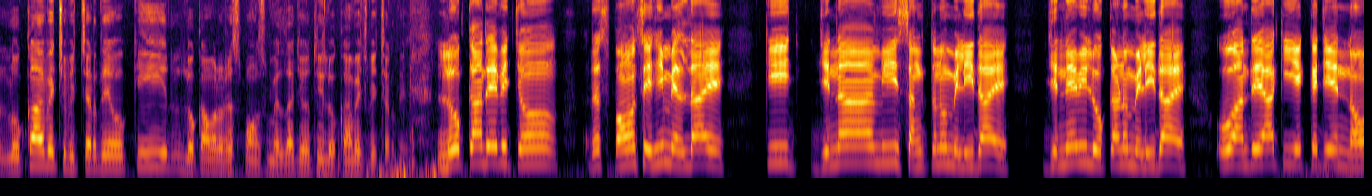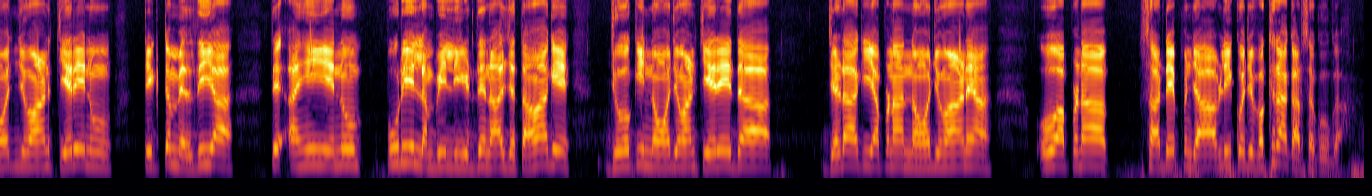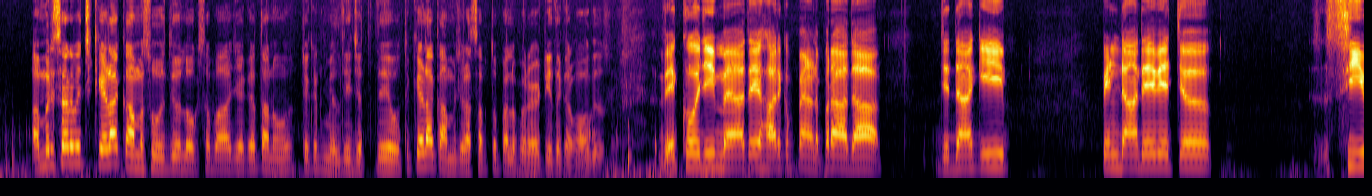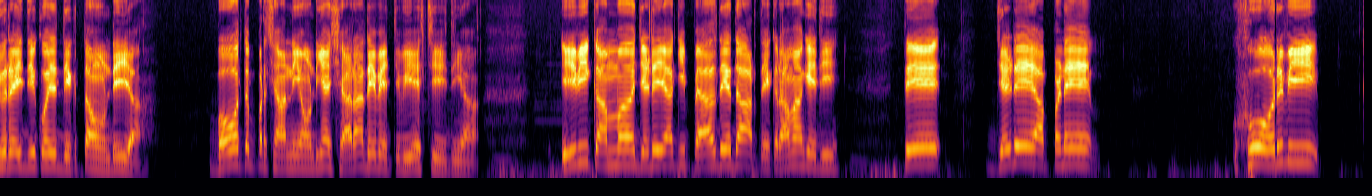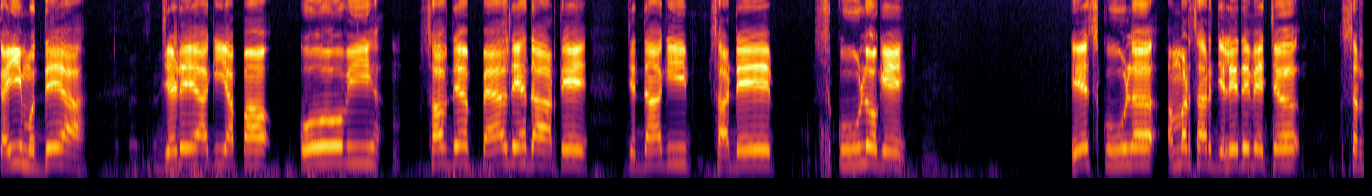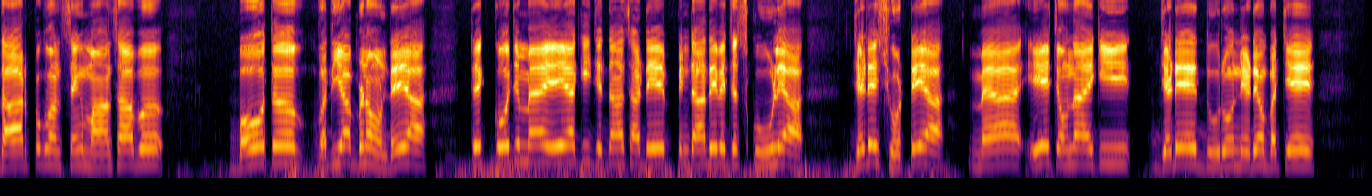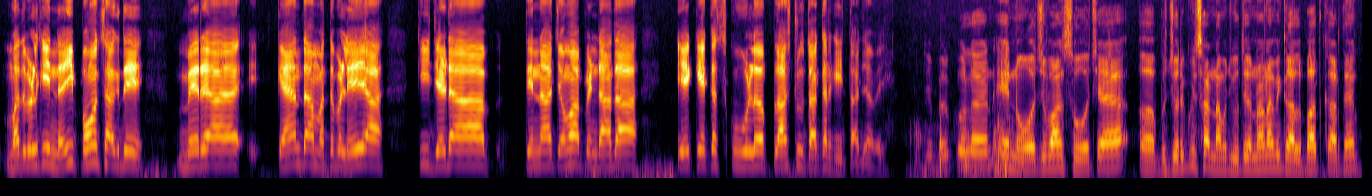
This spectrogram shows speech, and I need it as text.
ਲੋਕਾਂ ਵਿੱਚ ਵਿਚਰਦੇ ਹੋ ਕੀ ਲੋਕਾਂ ਵੱਲੋਂ ਰਿਸਪੌਂਸ ਮਿਲਦਾ ਜਦੋਂ ਤੁਸੀਂ ਲੋਕਾਂ ਵਿੱਚ ਵਿਚਰਦੇ ਹੋ? ਲੋਕਾਂ ਦੇ ਵਿੱਚੋਂ ਰਿਸਪੌਂਸ ਇਹੀ ਮਿਲਦਾ ਏ ਕਿ ਜਿੰਨਾ ਵੀ ਸੰਗਤ ਨੂੰ ਮਿਲੀਦਾ ਏ ਜਿੰਨੇ ਵੀ ਲੋਕਾਂ ਨੂੰ ਮਿਲੀਦਾ ਏ ਉਹ ਆਂਦੇ ਆ ਕਿ ਇੱਕ ਜੇ ਨੌਜਵਾਨ ਚਿਹਰੇ ਨੂੰ ਟਿਕਟ ਮਿਲਦੀ ਆ ਤੇ ਅਸੀਂ ਇਹਨੂੰ ਪੂਰੀ ਲੰਬੀ ਲੀਡ ਦੇ ਨਾਲ ਜਿਤਾਵਾਂਗੇ ਜੋ ਕਿ ਨੌਜਵਾਨ ਚਿਹਰੇ ਦਾ ਜਿਹੜਾ ਕਿ ਆਪਣਾ ਨੌਜਵਾਨ ਆ ਉਹ ਆਪਣਾ ਸਾਡੇ ਪੰਜਾਬ ਲਈ ਕੁਝ ਵੱਖਰਾ ਕਰ ਸਕੂਗਾ। ਅੰਮ੍ਰਿਤਸਰ ਵਿੱਚ ਕਿਹੜਾ ਕੰਮ ਸੋਚਦੇ ਹੋ ਲੋਕ ਸਭਾ ਜੇ ਅਗਰ ਤੁਹਾਨੂੰ ਟਿਕਟ ਮਿਲਦੀ ਜਿੱਤਦੇ ਹੋ ਤੇ ਕਿਹੜਾ ਕੰਮ ਜਿਹੜਾ ਸਭ ਤੋਂ ਪਹਿਲਾਂ ਪ੍ਰਾਇੋਰਟੀ ਤੇ ਕਰਵਾਓਗੇ ਤੁਸੀਂ? ਵੇਖੋ ਜੀ ਮੈਂ ਤੇ ਹਰ ਇੱਕ ਭੈਣ ਭਰਾ ਦਾ ਜਿੱਦਾਂ ਕਿ ਪਿੰਡਾਂ ਦੇ ਵਿੱਚ ਸੀਵਰੇਜ ਦੀ ਕੁਝ ਦਿੱਕਤ ਆਉਂਦੀ ਆ। ਬਹੁਤ ਪਰੇਸ਼ਾਨੀਆਂ ਆਉਂਦੀਆਂ ਸ਼ਹਿਰਾਂ ਦੇ ਵਿੱਚ ਵੀ ਇਸ ਚੀਜ਼ ਦੀਆਂ। ਇਹ ਵੀ ਕੰਮ ਜਿਹੜੇ ਆ ਕਿ ਪਹਿਲ ਦੇ ਆਧਾਰ ਤੇ ਕਰਾਵਾਂਗੇ ਜੀ। ਤੇ ਜਿਹੜੇ ਆਪਣੇ ਹੋਰ ਵੀ ਕਈ ਮੁੱਦੇ ਆ, ਜਿਹੜੇ ਆ ਕਿ ਆਪਾਂ ਉਹ ਵੀ ਸਭ ਦੇ ਪਹਿਲ ਦੇ ਆਧਾਰ ਤੇ ਜਿੱਦਾਂ ਕਿ ਸਾਡੇ ਸਕੂਲ ਹੋ ਗਏ। ਇਹ ਸਕੂਲ ਅੰਮ੍ਰਿਤਸਰ ਜ਼ਿਲ੍ਹੇ ਦੇ ਵਿੱਚ ਸਰਦਾਰ ਭਗਵੰਤ ਸਿੰਘ ਮਾਨ ਸਾਹਿਬ ਬਹੁਤ ਵਧੀਆ ਬਣਾਉਂਦੇ ਆ ਤੇ ਕੁਝ ਮੈਂ ਇਹ ਆ ਕਿ ਜਿੱਦਾਂ ਸਾਡੇ ਪਿੰਡਾਂ ਦੇ ਵਿੱਚ ਸਕੂਲ ਆ, ਜਿਹੜੇ ਛੋਟੇ ਆ, ਮੈਂ ਇਹ ਚਾਹੁੰਦਾ ਹੈ ਕਿ ਜਿਹੜੇ ਦੂਰੋਂ ਨੇੜਿਓਂ ਬੱਚੇ ਮਤਲਬ ਕਿ ਨਹੀਂ ਪਹੁੰਚ ਸਕਦੇ, ਮੇਰਾ ਕਹਿਣ ਦਾ ਮਤਲਬ ਇਹ ਆ ਕਿ ਜਿਹੜਾ ਤਿੰਨਾਂ ਚੌਵਾਂ ਪਿੰਡਾਂ ਦਾ ਇੱਕ ਇੱਕ ਸਕੂਲ ਪਲੱਸ 2 ਤੱਕ ਕੀਤਾ ਜਾਵੇ। ਜੀ, ਬਿਲਕੁਲ, ਇਹ ਨੌਜਵਾਨ ਸੋਚ ਹੈ ਬਜ਼ੁਰਗ ਵੀ ਸਾਡੇ ਨਾਲ ਮੌਜੂਦ ਹੈ ਉਹਨਾਂ ਨਾਲ ਵੀ ਗੱਲਬਾਤ ਕਰਦੇ ਹਾਂ।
